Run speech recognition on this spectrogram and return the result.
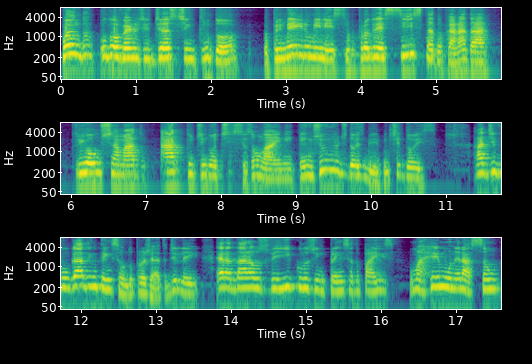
Quando o governo de Justin Trudeau, o primeiro-ministro progressista do Canadá, criou o chamado Ato de Notícias Online em junho de 2022, a divulgada intenção do projeto de lei era dar aos veículos de imprensa do país uma remuneração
